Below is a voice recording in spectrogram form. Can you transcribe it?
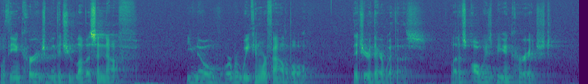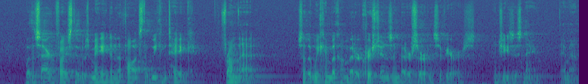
with the encouragement that you love us enough. You know where we're weak and we're fallible, that you're there with us. Let us always be encouraged with the sacrifice that was made and the thoughts that we can take from that so that we can become better Christians and better servants of yours. In Jesus' name, amen.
